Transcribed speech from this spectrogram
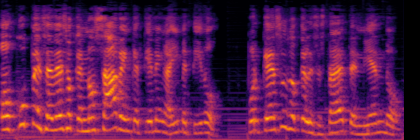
Ocúpense de eso que no saben que tienen ahí metido, porque eso es lo que les está deteniendo.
